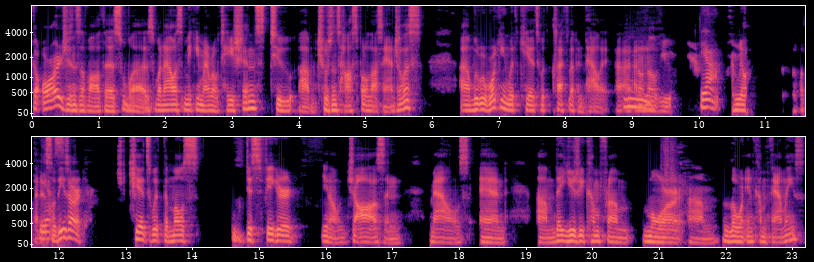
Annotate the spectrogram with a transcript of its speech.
the origins of all this was when I was making my rotations to um, Children's Hospital Los Angeles. Um, we were working with kids with cleft lip and palate. Uh, mm. I don't know mm. if you yeah familiar with what that is. Yes. So these are kids with the most disfigured, you know, jaws and mouths, and um, they usually come from more um, lower income families,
